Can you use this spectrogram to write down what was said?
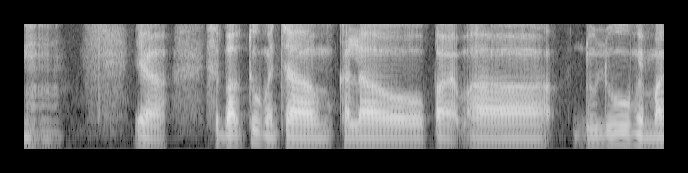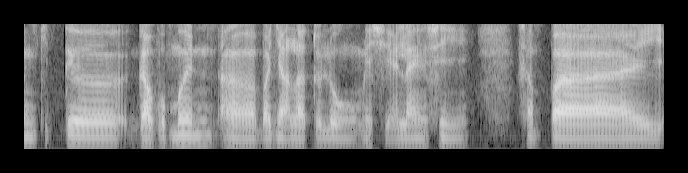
Hmm. Ya, sebab tu macam kalau uh, dulu memang kita government uh, banyaklah tolong Malaysia Airlines ni. Sampai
